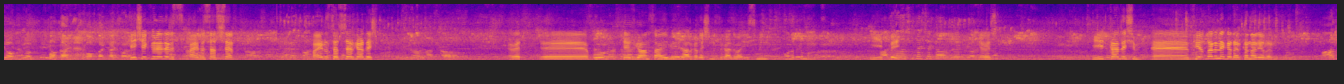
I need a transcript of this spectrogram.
yok, yok. Toptan, toptan kaç para? Teşekkür ederiz. Hayırlı satışlar. Hayırlı satışlar kardeşim. Evet, eee, bu tezgahın sahibi arkadaşımızdı galiba. İsmin unuttun mu? Yiğit Bey. Evet. Yiğit kardeşim, eee, fiyatları ne kadar kanaryaların? Abi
